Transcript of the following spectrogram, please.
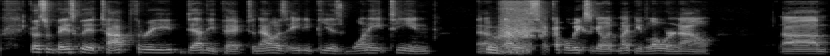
goes from basically a top three Devy pick to now his ADP is 118. Uh, that was a couple weeks ago. It might be lower now. Um,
